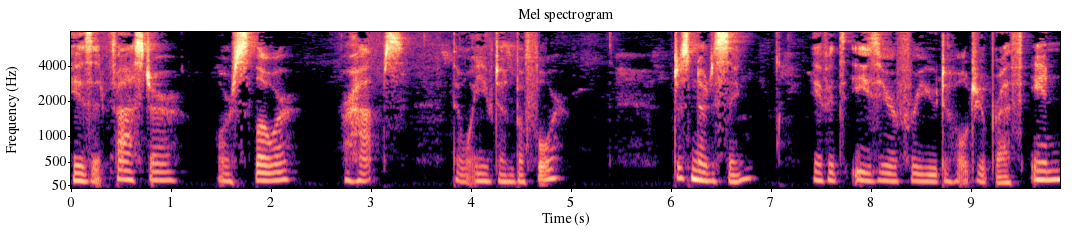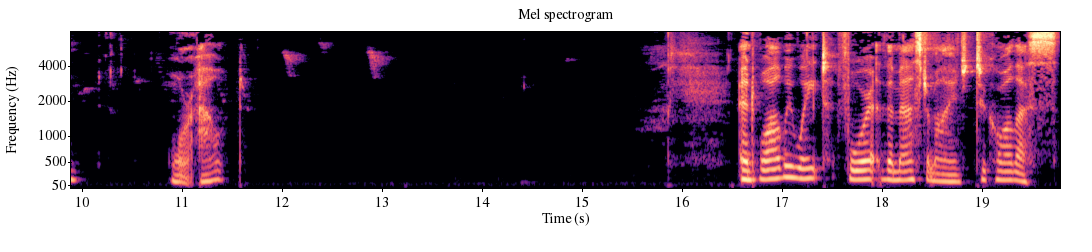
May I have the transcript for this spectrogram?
Is it faster or slower, perhaps, than what you've done before? Just noticing if it's easier for you to hold your breath in or out. And while we wait for the mastermind to coalesce,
